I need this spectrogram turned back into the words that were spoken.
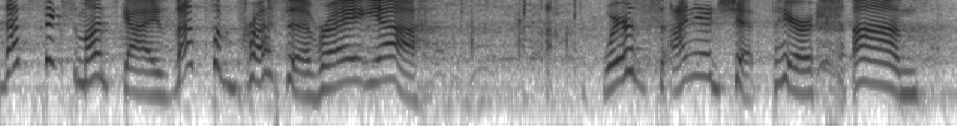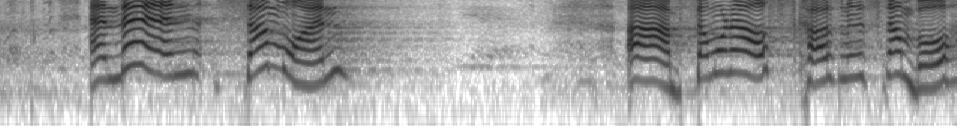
that's six months, guys. That's impressive, right? Yeah. Where's, I need a chip here. Um, and then someone um, someone else caused me to stumble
